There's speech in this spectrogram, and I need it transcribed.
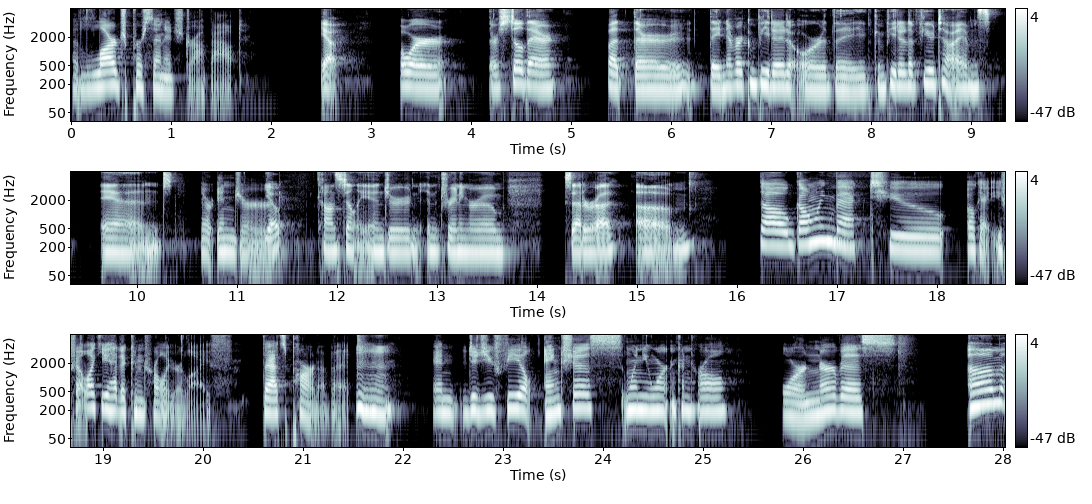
A large percentage drop out. Yep. Or they're still there, but they're they never competed or they competed a few times and They're injured. Yep. Constantly injured in the training room, etc. Um, So going back to okay, you felt like you had to control your life. That's part of it. mhm. And did you feel anxious when you weren't in control or nervous? um,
